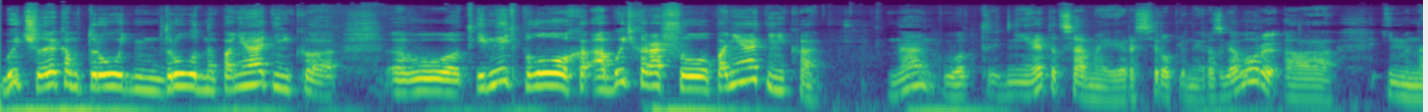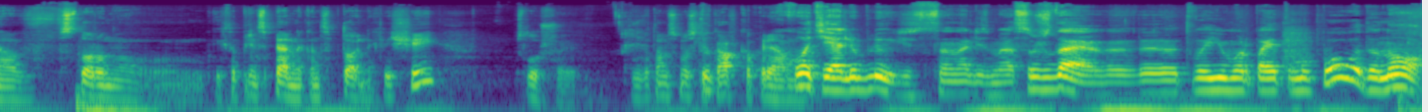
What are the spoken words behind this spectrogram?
быть человеком трудно, трудно, понятненько, вот, иметь плохо, а быть хорошо, понятненько. Да, вот не этот самый рассеропленные разговоры, а именно в сторону каких-то принципиально концептуальных вещей. Слушай, в этом смысле Тут, Кавка прям... Хоть я люблю экзистенциализм и осуждаю э, твой юмор по этому поводу, но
